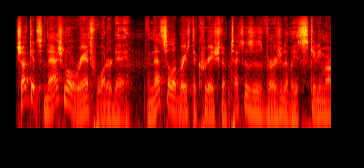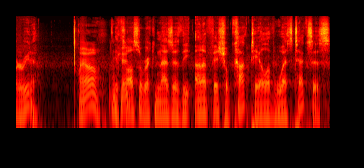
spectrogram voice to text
Chuck, it's National Ranch Water Day, and that celebrates the creation of Texas's version of a skinny margarita. Oh, okay. It's also recognized as the unofficial cocktail of West Texas.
